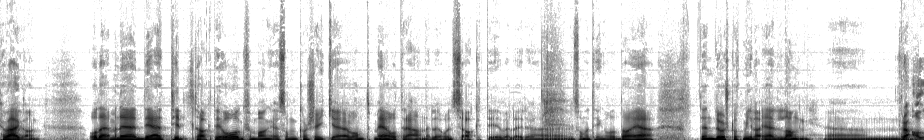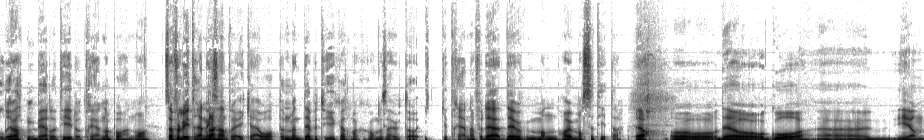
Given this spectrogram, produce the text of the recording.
Hver gang. Det, men det, det er tiltak, det òg, for mange som kanskje ikke er vant med å trene eller holde seg aktiv. eller uh, sånne ting. Og da er den dørstokkmila er lang. Um, For det har aldri vært en bedre tid å trene på enn nå. Selvfølgelig treningssenteret ikke er åpen, men det betyr ikke at man kan komme seg ut og ikke trene. For det, det jo, man har jo masse tid til det. Ja, og, og det å, å gå uh, i en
